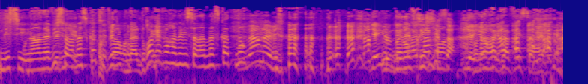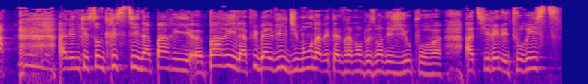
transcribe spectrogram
Mais c'est on a un avis sur la mascotte On a le droit d'avoir un avis sur la mascotte, non On a un avis. Il y a eu un bon ça. On n'aurait pas fait ça. Allez, une question de Christine à Paris. Euh, Paris, la plus belle ville du monde, avait-elle vraiment besoin des JO pour euh, attirer les touristes?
